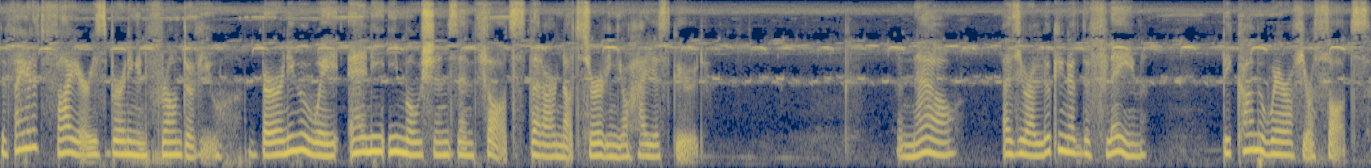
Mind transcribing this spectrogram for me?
The violet fire is burning in front of you, burning away any emotions and thoughts that are not serving your highest good. And now, as you are looking at the flame, become aware of your thoughts.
